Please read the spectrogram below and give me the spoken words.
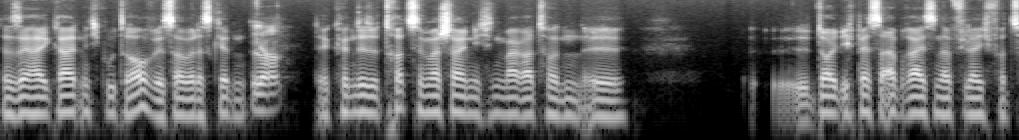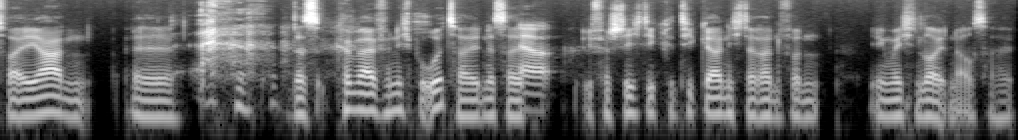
dass er halt gerade nicht gut drauf ist. Aber das kennt, ja. der könnte trotzdem wahrscheinlich einen Marathon äh, äh deutlich besser abreißen als vielleicht vor zwei Jahren. Äh, das können wir einfach nicht beurteilen. Deshalb ja. verstehe ich die Kritik gar nicht daran von irgendwelchen Leuten außerhalb.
